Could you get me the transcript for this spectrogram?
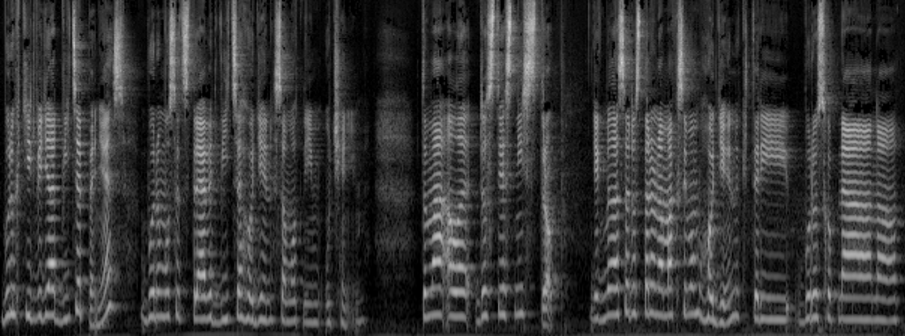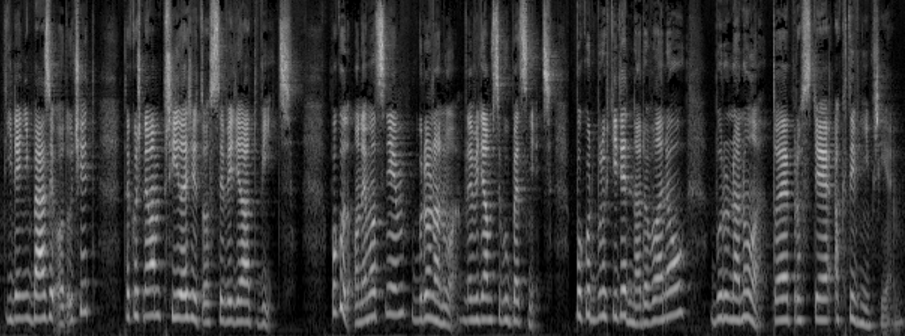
budu chtít vydělat více peněz, budu muset strávit více hodin samotným učením. To má ale dost jasný strop. Jakmile se dostanu na maximum hodin, který budu schopná na týdenní bázi odučit, tak už nemám příležitost si vydělat víc. Pokud onemocním, budu na nule, nevydělám si vůbec nic. Pokud budu chtít jít na dovolenou, budu na nule, to je prostě aktivní příjem.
